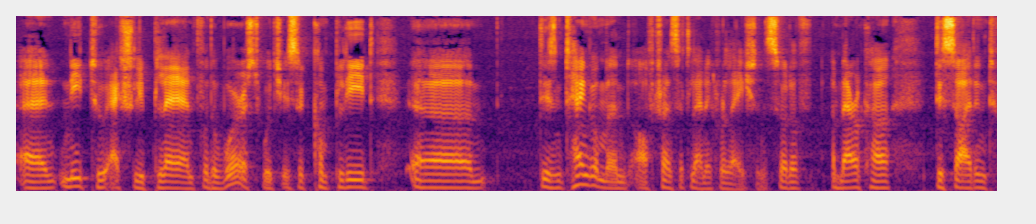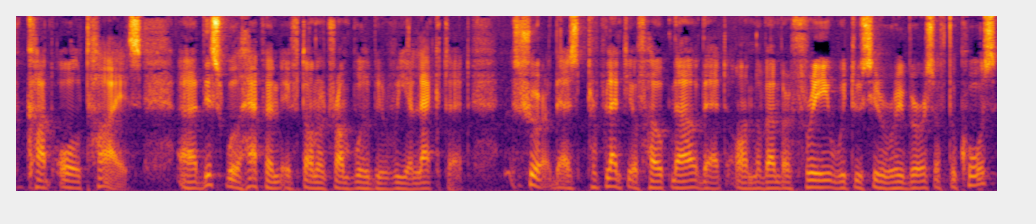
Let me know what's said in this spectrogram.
and need to actually plan for the worst, which is a complete um, disentanglement of transatlantic relations. Sort of America deciding to cut all ties. Uh, this will happen if Donald Trump will be re-elected. Sure, there's plenty of hope now that on November 3 we do see a reverse of the course.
